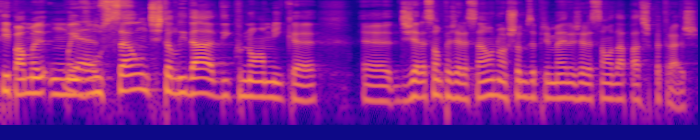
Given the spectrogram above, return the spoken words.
tipo, há uma, uma Yes. evolução de estabilidade económica de geração para geração. Nós somos a primeira geração a dar passos para trás.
